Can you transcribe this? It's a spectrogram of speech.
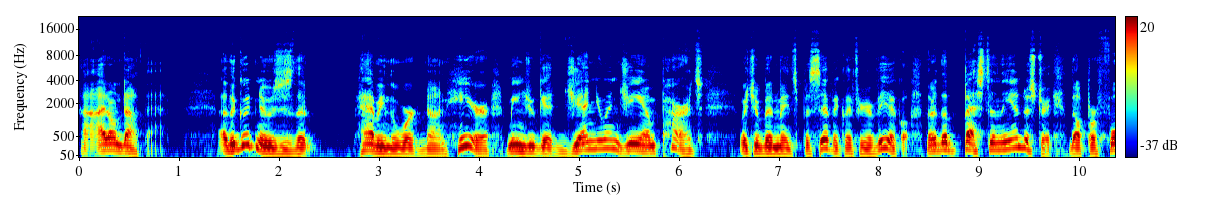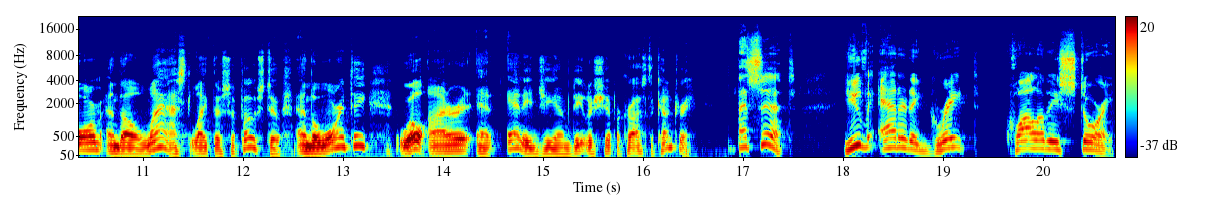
I don't doubt that. Uh, the good news is that having the work done here means you get genuine GM parts which have been made specifically for your vehicle. They're the best in the industry. They'll perform and they'll last like they're supposed to. And the warranty, we'll honor it at any GM dealership across the country. That's it. You've added a great quality story.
